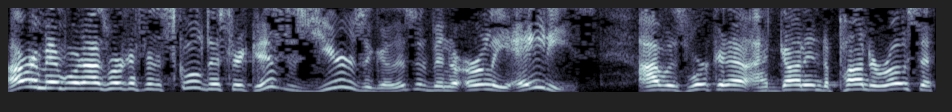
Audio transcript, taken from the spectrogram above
I remember when I was working for the school district, this is years ago, this would have been the early 80s. I was working out, I had gone into Ponderosa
